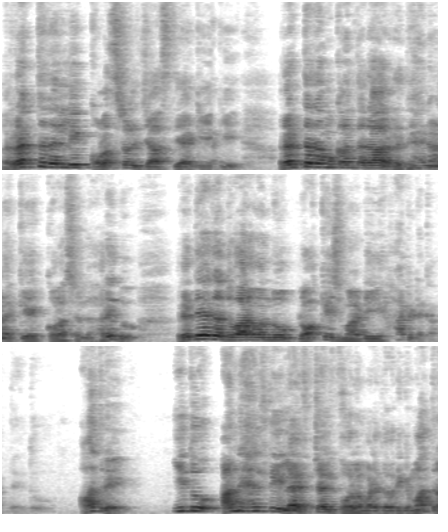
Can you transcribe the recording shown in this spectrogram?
ರಕ್ತದಲ್ಲಿ ಕೊಲೆಸ್ಟ್ರಾಲ್ ಜಾಸ್ತಿಯಾಗಿ ರಕ್ತದ ಮುಖಾಂತರ ಹೃದಯನಾಳಕ್ಕೆ ಕೊಲೆಸ್ಟ್ರಾಲ್ ಹರಿದು ಹೃದಯದ ದ್ವಾರವನ್ನು ಬ್ಲಾಕೇಜ್ ಮಾಡಿ ಹಾರ್ಟ್ ಅಟ್ಯಾಕ್ ಆಗ್ತಾ ಇತ್ತು. ಆದ್ರೆ ಇದು ಅನ್ಹೆಲ್ತಿ ಲೈಫ್ ಸ್ಟೈಲ್ ಫಾಲೋ ಮಾಡಿದವರಿಗೆ ಮಾತ್ರ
